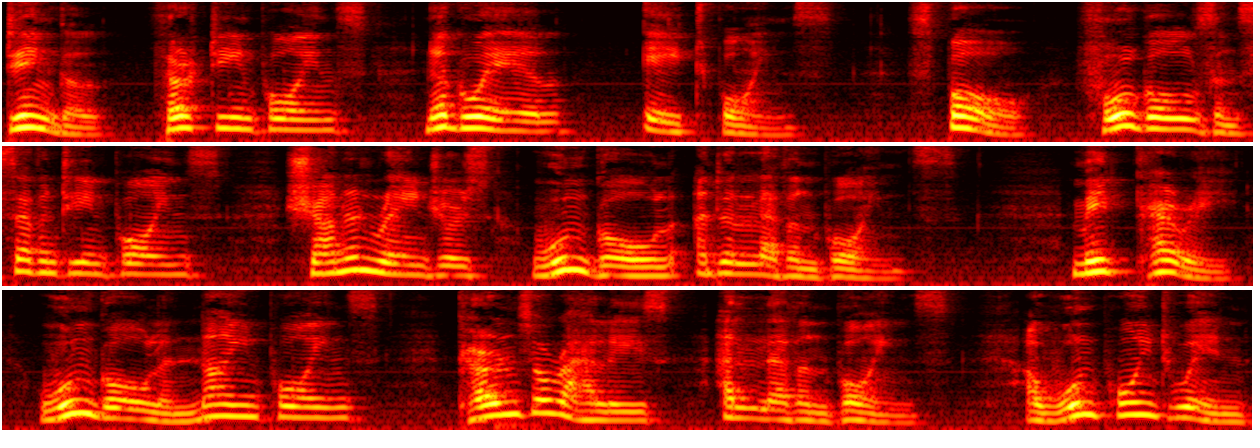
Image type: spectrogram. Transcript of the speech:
Dingle, 13 points. Na Gaeil, 8 points. Spa, 4 goals and 17 points. Shannon Rangers, 1 goal and 11 points. Mid Kerry, 1 goal and 9 points. Kerins O'Rahilly's, 11 points. A 1 point win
